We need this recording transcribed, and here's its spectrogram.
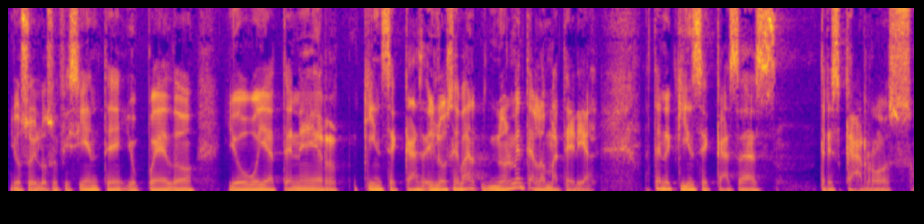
yo soy lo suficiente, yo puedo, yo voy a tener 15 casas y luego se va normalmente a lo material. Va a tener 15 casas, tres carros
